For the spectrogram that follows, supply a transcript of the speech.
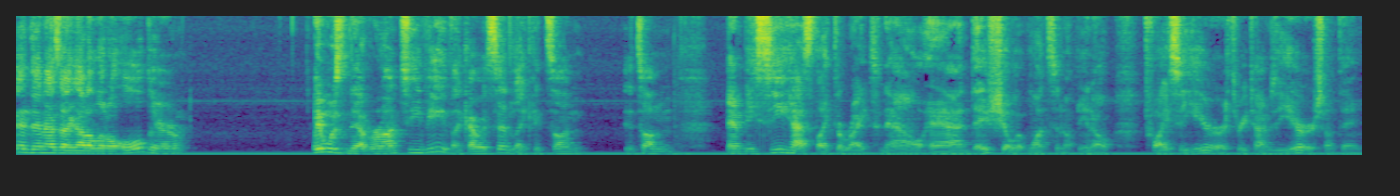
and then as I got a little older, it was never on TV. Like I was said, like it's on it's on NBC has like the rights now and they show it once in a, you know, twice a year or three times a year or something.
